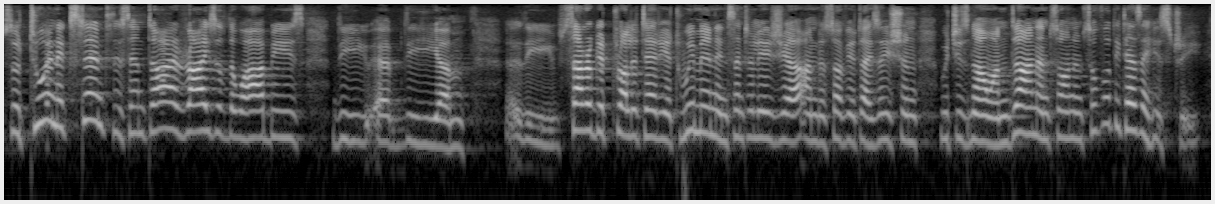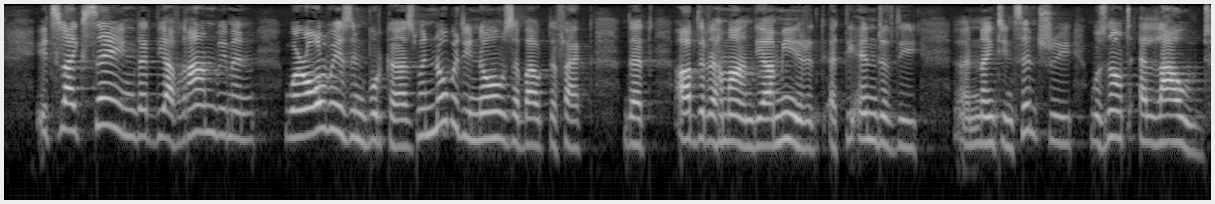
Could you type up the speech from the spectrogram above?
So, to an extent, this entire rise of the Wahhabis, the, uh, the, um, uh, the surrogate proletariat women in Central Asia under Sovietization, which is now undone, and so on and so forth, it has a history. It's like saying that the Afghan women were always in burqas when nobody knows about the fact that Abdul Rahman, the Amir, at the end of the uh, 19th century, was not allowed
